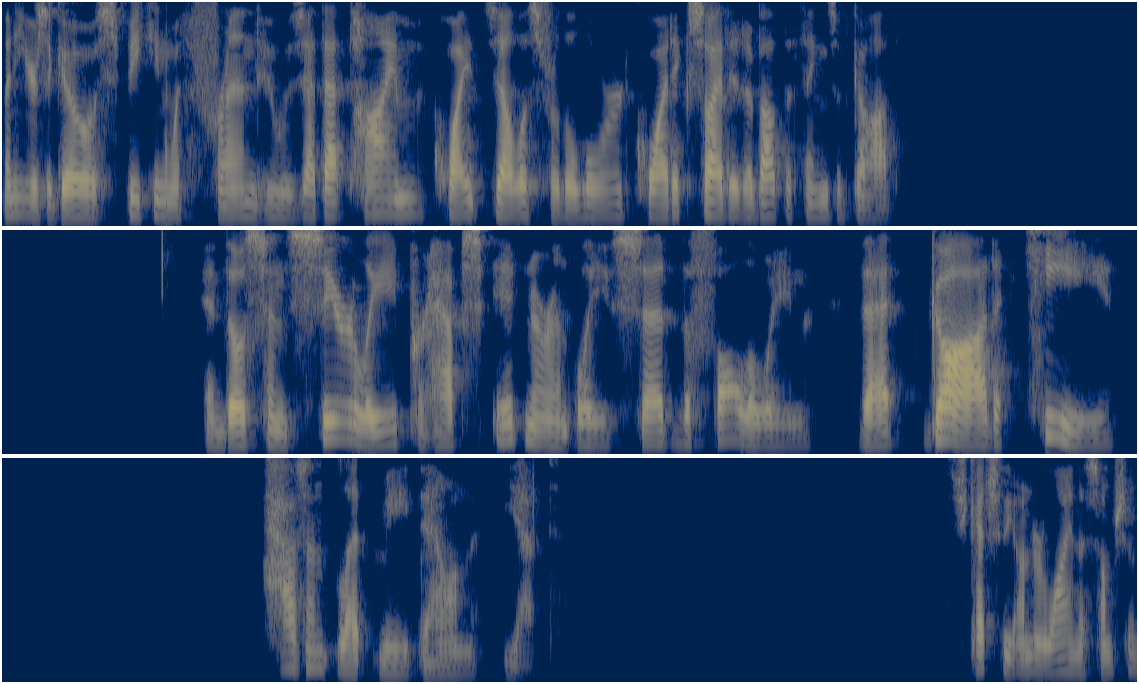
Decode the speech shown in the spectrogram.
Many years ago, was speaking with a friend who was at that time quite zealous for the Lord, quite excited about the things of God. And though sincerely, perhaps ignorantly, said the following that God, He, hasn't let me down yet. Did you catch the underlying assumption?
